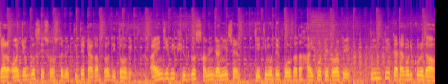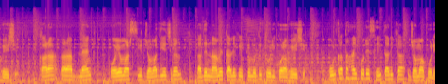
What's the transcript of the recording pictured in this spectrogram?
যারা অযোগ্য, সেই সমস্ত ব্যক্তিদের টাকা ফেরত দিতে হবে। আইনজীবী ফিরদোস শামীম জানিয়েছেন যে ইতিমধ্যে কলকাতা হাইকোর্টের তরফে তিনটি ক্যাটাগরি করে দেওয়া হয়েছে। কারা কারা ব্ল্যাঙ্ক ওএমআর সিট জমা দিয়েছিলেন, তাদের নামের তালিকা ইতিমধ্যে তৈরি করা হয়েছে। কলকাতা হাইকোর্টে সেই তালিকা জমা পড়ে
